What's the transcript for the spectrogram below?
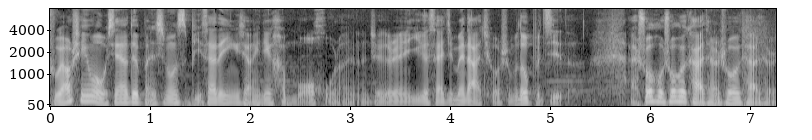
主要是因为我现在对本西蒙斯比赛的印象已经很模糊了。这个人一个赛季没打球，什么都不记得。哎，说回说回凯尔特人，说回凯尔特人，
